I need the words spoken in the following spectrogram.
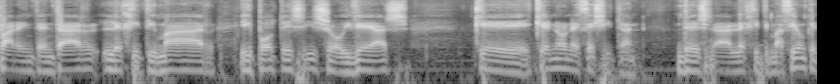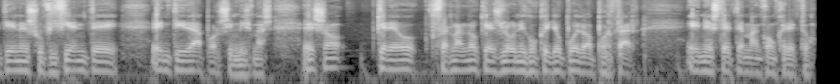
para intentar legitimar hipótesis o ideas que, que no necesitan de esa legitimación que tienen suficiente entidad por sí mismas. Eso creo, Fernando, que es lo único que yo puedo aportar en este tema en concreto.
